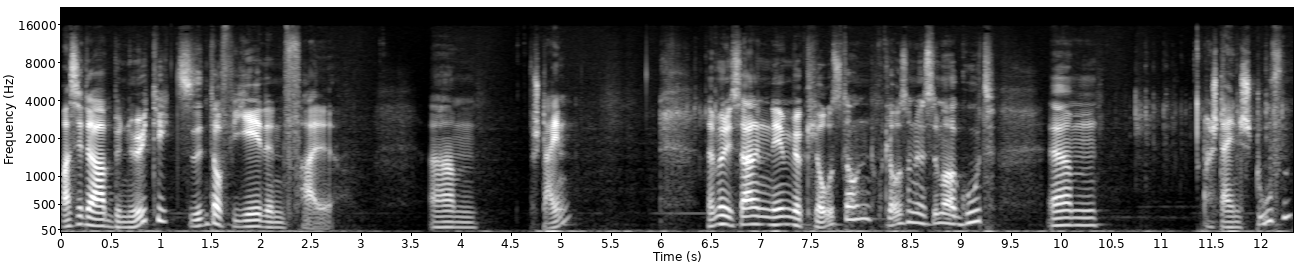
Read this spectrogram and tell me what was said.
Was ihr da benötigt, sind auf jeden Fall ähm, Stein. Dann würde ich sagen, nehmen wir Closestone. Closestone ist immer gut. Ähm, Steinstufen.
